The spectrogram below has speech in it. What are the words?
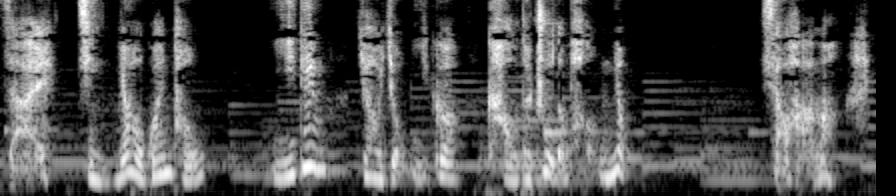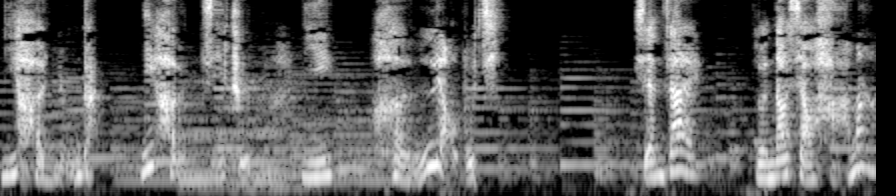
在紧要关头，一定要有一个靠得住的朋友。小蛤蟆，你很勇敢，你很机智，你。很了不起。现在，轮到小蛤蟆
